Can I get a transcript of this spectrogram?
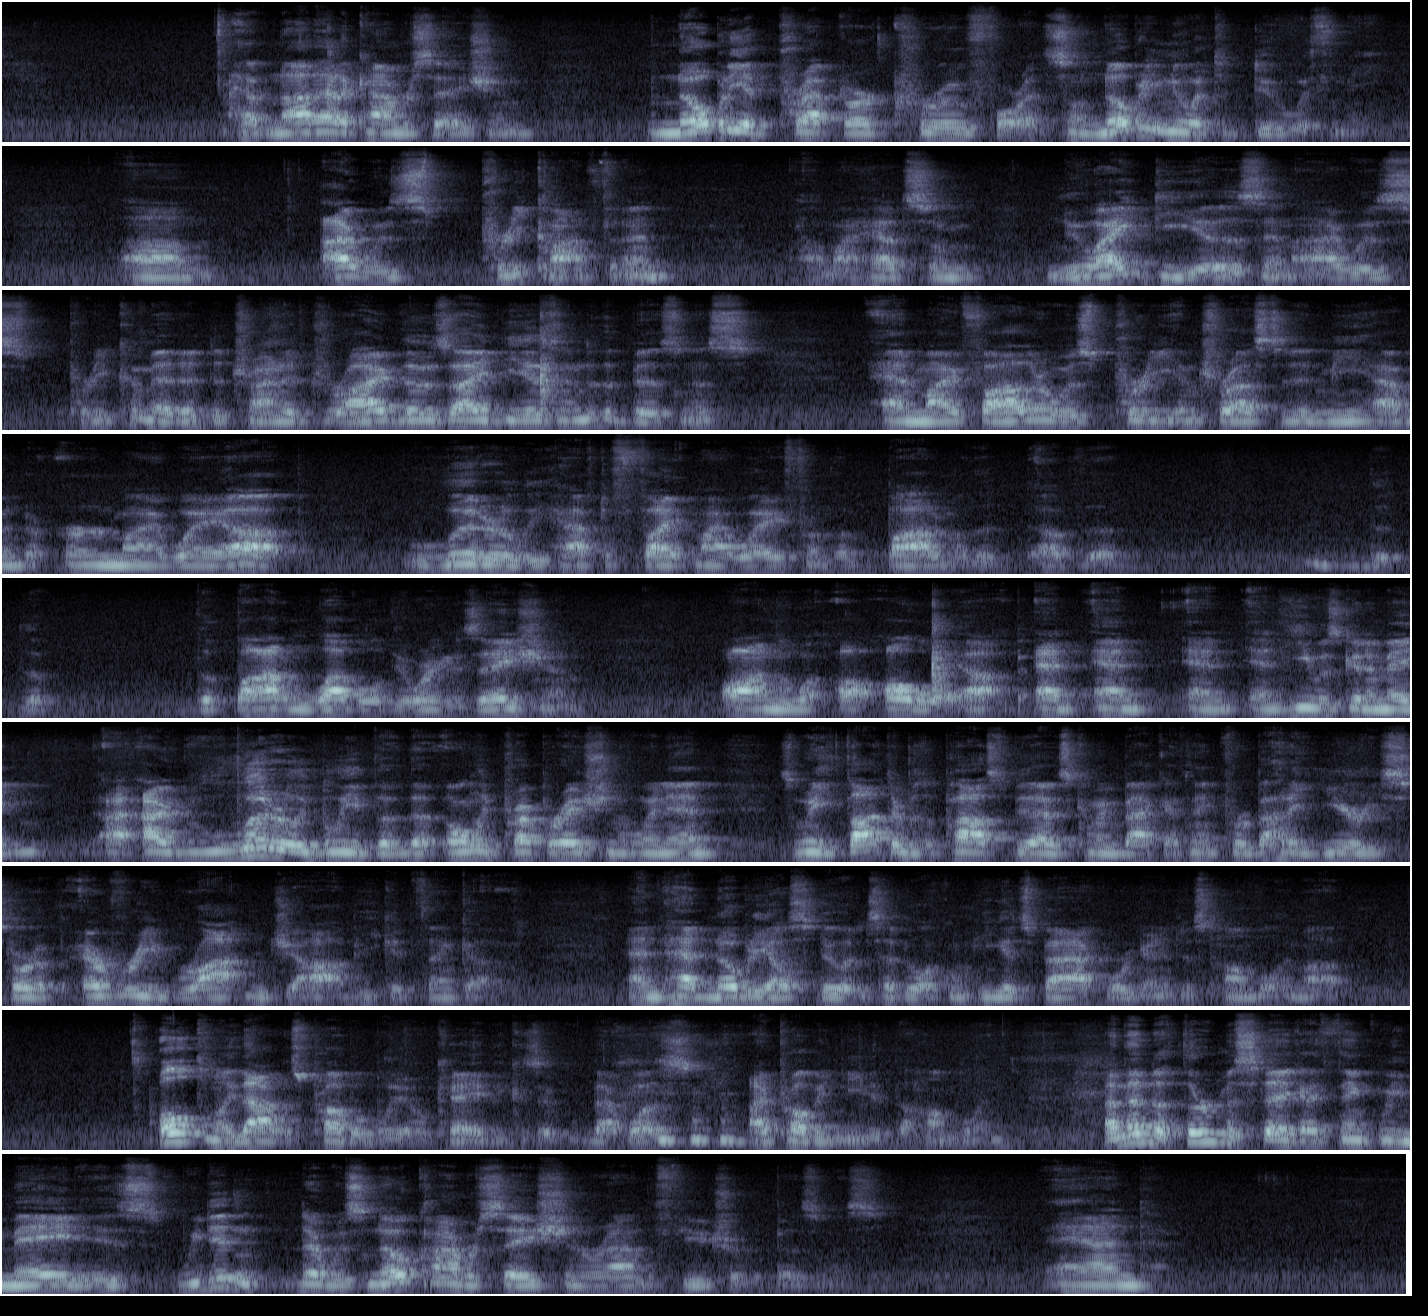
have not had a conversation nobody had prepped our crew for it, so nobody knew what to do with me. Um, I was pretty confident. Um, I had some new ideas, and I was pretty committed to trying to drive those ideas into the business. And my father was pretty interested in me having to earn my way up, literally have to fight my way from the bottom of the of the the, the, the bottom level of the organization on the uh, all the way up, and and and and he was going to make. I, I literally believe that the only preparation that went in is when he thought there was a possibility I was coming back. I think for about a year he stored up every rotten job he could think of, and had nobody else do it, and said, "Look, when he gets back, we're going to just humble him up." Ultimately, that was probably okay because it, that was I probably needed the humbling. And then the third mistake I think we made is we didn't, there was no conversation around the future of the business. And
